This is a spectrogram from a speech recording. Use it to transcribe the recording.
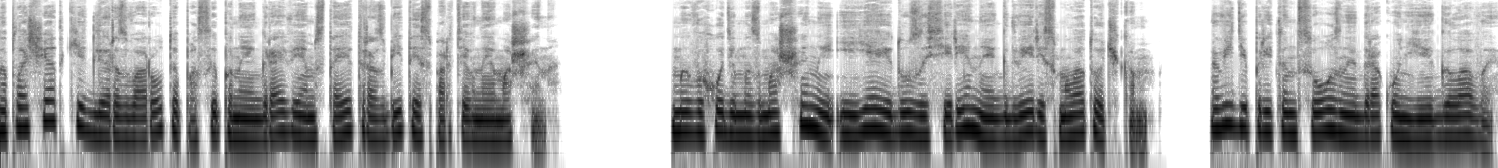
На площадке для разворота, посыпанной гравием, стоит разбитая спортивная машина. Мы выходим из машины, и я иду за сиреной к двери с молоточком в виде претенциозной драконьей головы.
